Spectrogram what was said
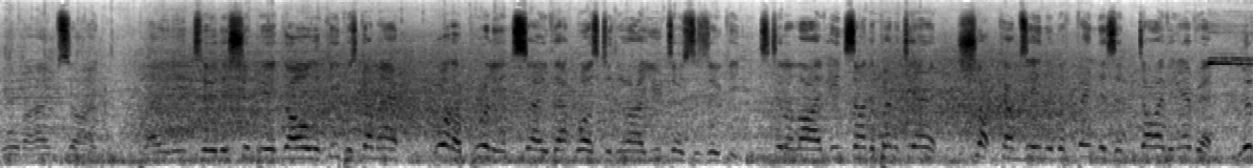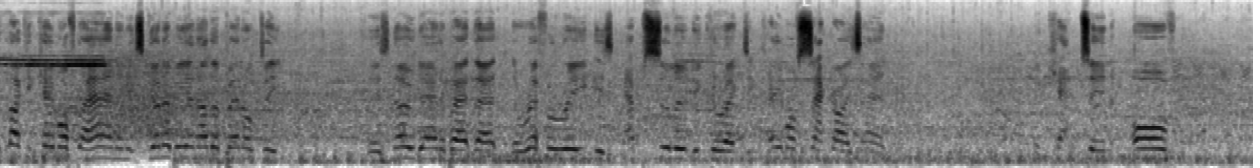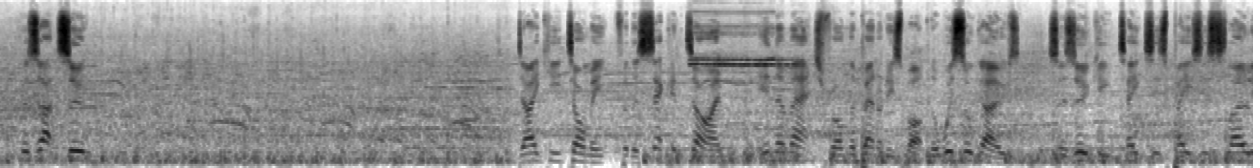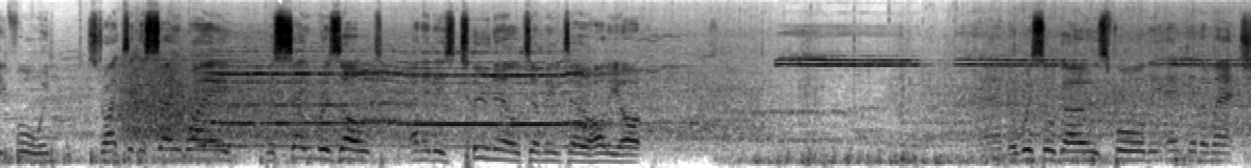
for the home side. Played into, this should be a goal. The keeper's come out. What a brilliant save that was to deny Yuto Suzuki. Still alive inside the penalty area. Shot comes in, the defenders are diving everywhere. Looked like it came off the hand, and it's going to be another penalty. There's no doubt about that. The referee is absolutely correct. It came off Sakai's hand. The captain of Kusatsu. Daiki Tommy for the second time in the match from the penalty spot. The whistle goes. Suzuki takes his paces slowly forward, strikes it the same way, the same result, and it is 2-0 to Mito Hollyhock. Whistle goes for the end of the match.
